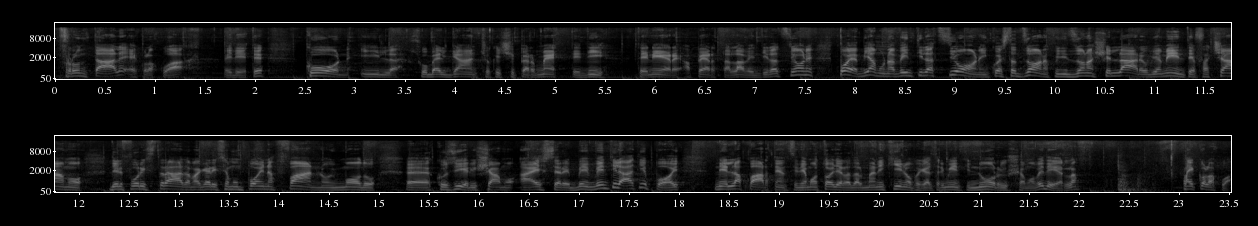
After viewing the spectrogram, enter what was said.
frontale, eccola qua, vedete, con il suo bel gancio che ci permette di tenere aperta la ventilazione. Poi abbiamo una ventilazione in questa zona, quindi zona ascellare, ovviamente facciamo del fuoristrada, magari siamo un po' in affanno, in modo eh, così riusciamo a essere ben ventilati e poi nella parte, anzi andiamo a toglierla dal manichino perché altrimenti non riusciamo a vederla, eccola qua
